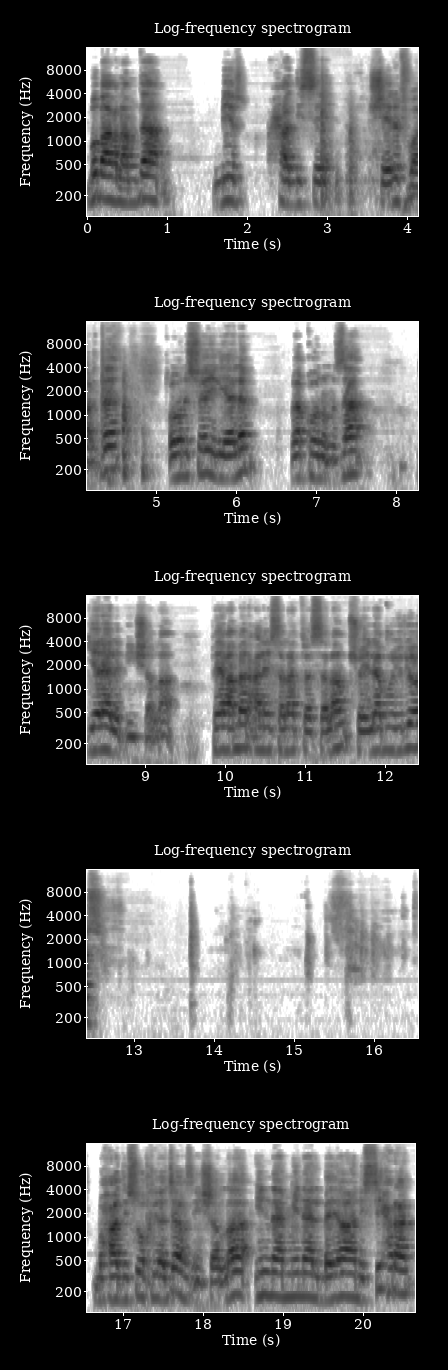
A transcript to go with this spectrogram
Bu bağlamda bir hadisi şerif vardı. Onu söyleyelim ve konumuza girelim inşallah. Peygamber aleyhissalatü vesselam şöyle buyuruyor. Bu hadisi okuyacağız inşallah. İnne minel beyani sihren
